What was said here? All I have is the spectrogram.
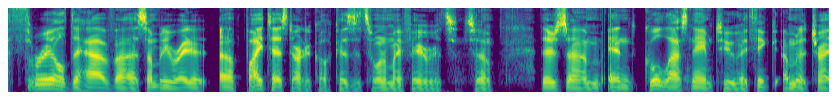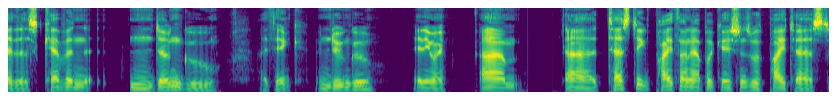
thrilled to have uh, somebody write a, a PyTest article because it's one of my favorites. So there's, um, and cool last name too. I think I'm going to try this. Kevin Ndungu, I think. Ndungu? Anyway, um, uh, testing Python applications with PyTest,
